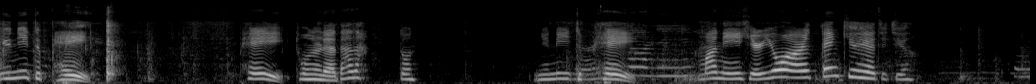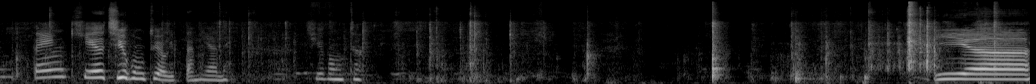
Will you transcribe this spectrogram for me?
You need to pay. Pay. 돈을 내야 돼. 하나. 돈. You need to pay. Money. Here you are. Thank you 해야지 지우. You. 지우 봉투 여기 있다. 미안해. 지우 봉투. 이야.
